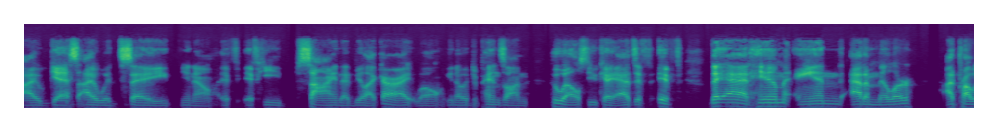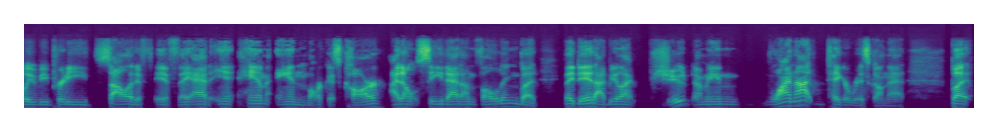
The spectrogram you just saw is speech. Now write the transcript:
I guess I would say you know if if he signed, I'd be like, all right, well you know it depends on who else UK adds. If if they add him and Adam Miller, I'd probably be pretty solid. If if they add him and Marcus Carr, I don't see that unfolding. But they did, I'd be like, shoot. I mean, why not take a risk on that? But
